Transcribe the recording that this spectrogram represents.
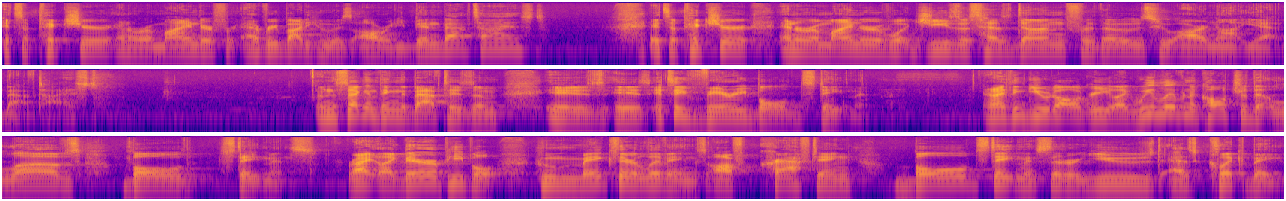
It's a picture and a reminder for everybody who has already been baptized it's a picture and a reminder of what Jesus has done for those who are not yet baptized. And the second thing that baptism is, is it's a very bold statement. And I think you would all agree, like, we live in a culture that loves bold statements, right? Like, there are people who make their livings off crafting bold statements that are used as clickbait,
